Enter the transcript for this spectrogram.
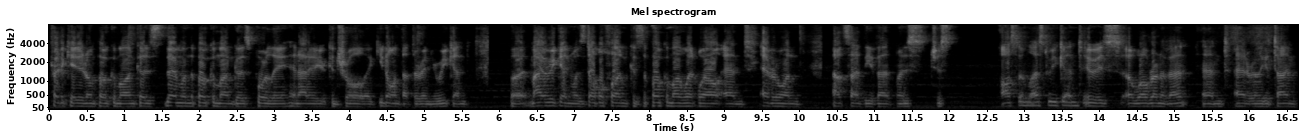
predicated on Pokemon because then when the Pokemon goes poorly and out of your control, like you don't want that to ruin your weekend. But my weekend was double fun because the Pokemon went well and everyone outside the event was just awesome last weekend. It was a well run event and I had a really good time.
